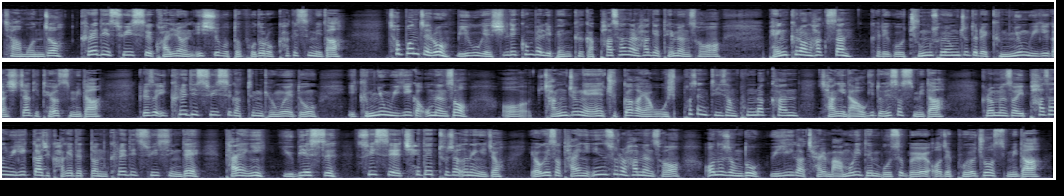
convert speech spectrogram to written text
자, 먼저 크레딧 스위스 관련 이슈부터 보도록 하겠습니다. 첫 번째로 미국의 실리콘밸리 뱅크가 파산을 하게 되면서 뱅크런 확산 그리고 중소형주들의 금융 위기가 시작이 되었습니다. 그래서 이 크레딧 스위스 같은 경우에도 이 금융 위기가 오면서 어, 장중에 주가가 약 50% 이상 폭락한 장이 나오기도 했었습니다. 그러면서 이 파산 위기까지 가게 됐던 크레딧 스위스인데 다행히 UBS 스위스의 최대 투자 은행이죠. 여기서 다행히 인수를 하면서 어느 정도 위기가 잘 마무리된 모습을 어제 보여주었습니다.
